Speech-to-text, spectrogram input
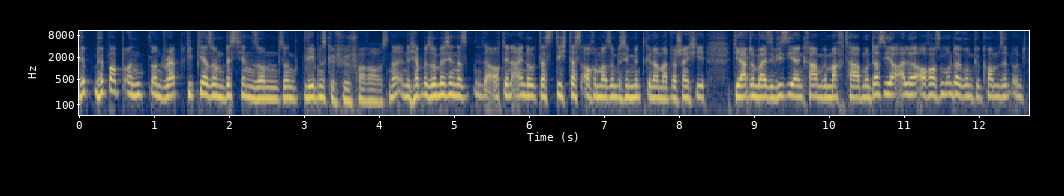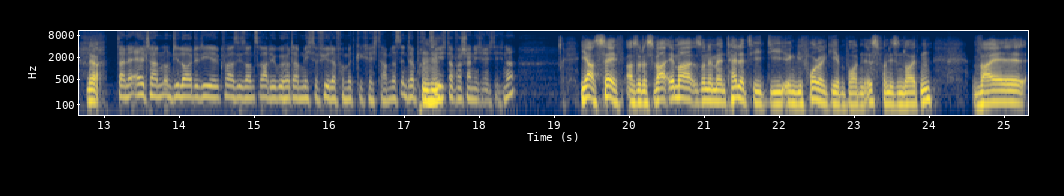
Hip-Hop und, und Rap gibt ja so ein bisschen so ein, so ein Lebensgefühl voraus. Ne? Und ich habe so ein bisschen das, auch den Eindruck, dass dich das auch immer so ein bisschen mitgenommen hat. Wahrscheinlich die, die Art und Weise, wie sie ihren Kram gemacht haben und dass sie ja alle auch aus dem Untergrund gekommen sind und ja. deine Eltern und die Leute, die quasi sonst Radio gehört haben, nicht so viel davon mitgekriegt haben. Das interpretiere mhm. ich doch wahrscheinlich richtig, ne? Ja, safe. Also das war immer so eine Mentality, die irgendwie vorgegeben worden ist von diesen Leuten, weil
